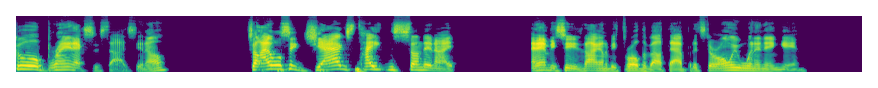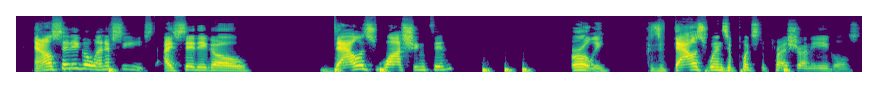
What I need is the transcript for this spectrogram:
cool brain exercise, you know. So I will say Jags Titans Sunday night. And NBC is not going to be thrilled about that, but it's their only winning in game. And I'll say they go NFC East. I say they go Dallas, Washington early, because if Dallas wins, it puts the pressure on the Eagles.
